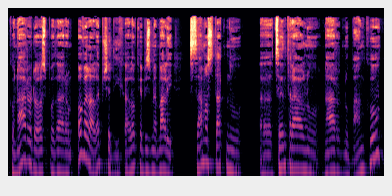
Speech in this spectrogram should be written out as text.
ako národohospodárom oveľa lepšie dýchalo, keby sme mali samostatnú e, centrálnu národnú banku,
